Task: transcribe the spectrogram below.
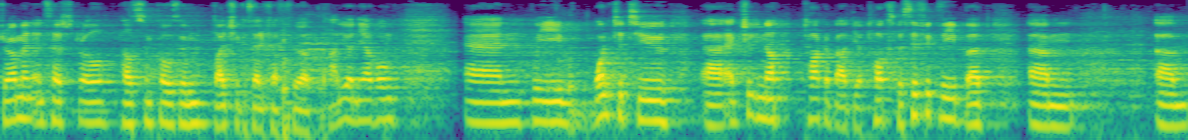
German Ancestral Health Symposium, Deutsche Gesellschaft für Paleoernährung. And we wanted to uh, actually not talk about your talk specifically, but um, um,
